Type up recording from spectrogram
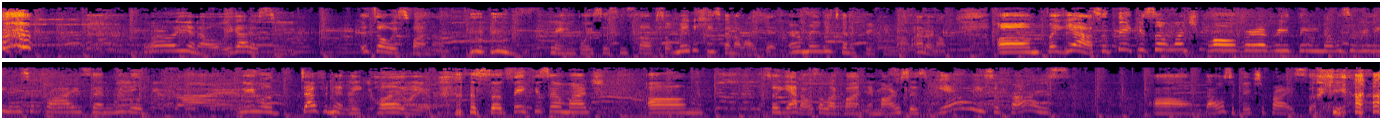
well, you know, we gotta see. It's always fun um, playing voices and stuff, so maybe he's gonna like it, or maybe it's gonna freak him out. I don't know. Um, but yeah, so thank you so much, Paul, for everything. That was a really nice surprise, and we will You guys. We will definitely call you. so thank you so much. Um, so yeah, that was a lot of fun. And Maru says, "Yay, surprise!" Um, that was a big surprise. So yeah.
